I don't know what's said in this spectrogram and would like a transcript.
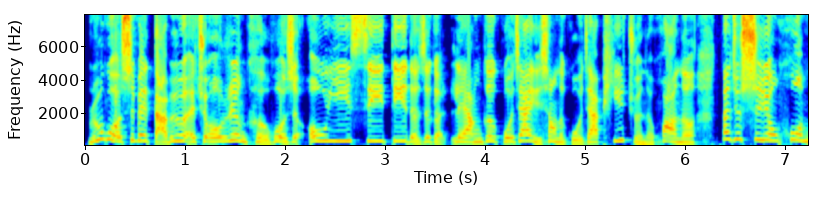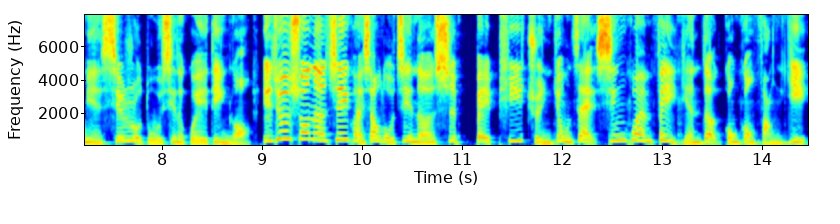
如果是被 WHO 认可或者是 OECD 的这个两个国家以上的国家批准的话呢，那就适用豁免吸入毒性的规定哦。也就是说呢，这一款消毒剂呢是被批准用在新冠肺炎的公共防疫。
